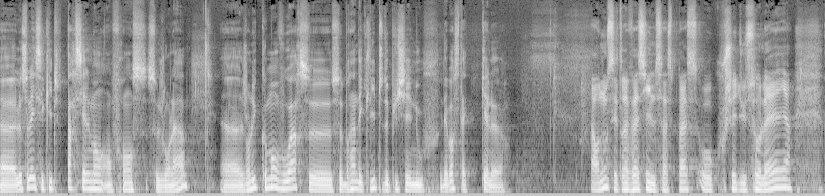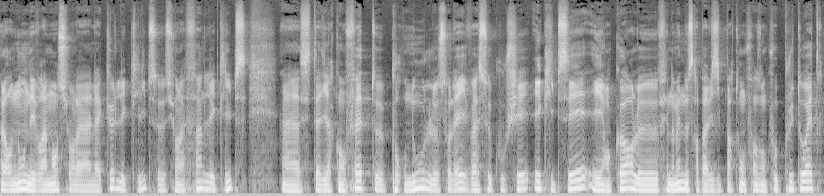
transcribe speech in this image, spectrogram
Euh, le soleil s'éclipse partiellement en France ce jour-là. Jean-Luc, comment voir ce, ce brin d'éclipse depuis chez nous? D'abord, c'est à quelle heure? Alors nous, c'est très facile, ça se passe au coucher du soleil. Alors nous, on est vraiment sur la, queue de l'éclipse, sur la fin de l'éclipse. Euh, c'est-à-dire qu'en fait, pour nous, le soleil va se coucher éclipsé et encore, le phénomène ne sera pas visible partout en France. Donc il faut plutôt être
